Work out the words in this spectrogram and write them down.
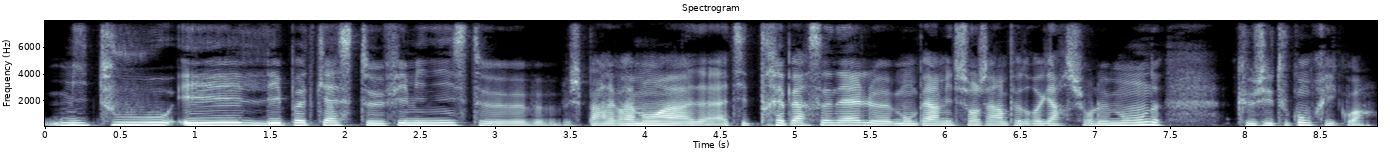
MeToo et les podcasts féministes, euh, je parlais vraiment à, titre très personnel, euh, m'ont permis de changer un peu de regard sur le monde, que j'ai tout compris quoi.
